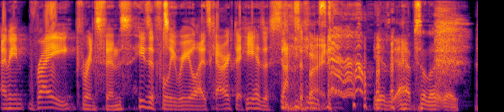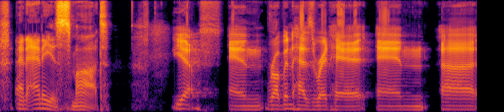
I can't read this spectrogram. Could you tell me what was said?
I mean, Ray, for instance, he's a fully realized character. He has a saxophone. yes, absolutely. And Annie is smart. yeah. And Robin has red hair. And uh,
